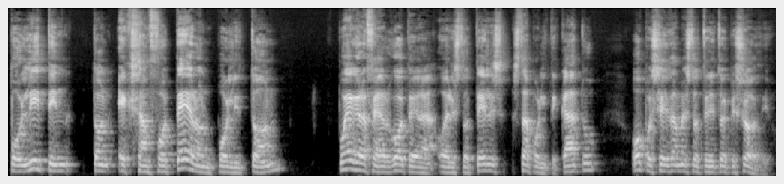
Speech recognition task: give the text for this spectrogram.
πολίτην των εξαμφωτέρων πολιτών που έγραφε αργότερα ο Αριστοτέλης στα πολιτικά του, όπως είδαμε στο τρίτο επεισόδιο.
